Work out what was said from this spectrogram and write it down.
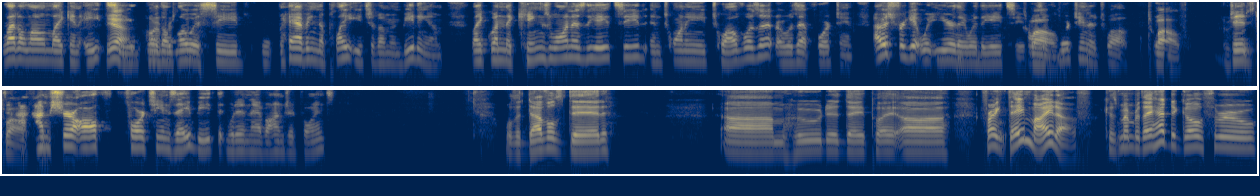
Let alone like an eight yeah, seed or the lowest seed having to play each of them and beating them like when the kings won as the eight seed in 2012 was it? Or was that 14 i always forget what year they were the eight seed. 12. 14 or 12 12 did 12. i'm sure all four teams they beat that didn't have 100 points. Well, the Devils did. Um, who did they play? Uh, Frank, they might have because remember they had to go through.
